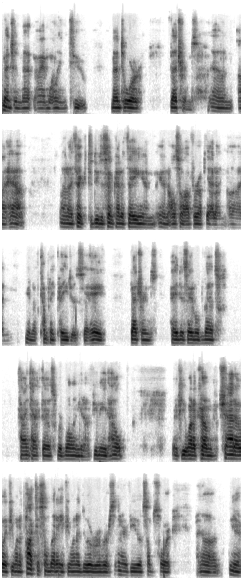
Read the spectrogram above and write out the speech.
mentioned that I am willing to mentor veterans, and I have. And I think to do the same kind of thing, and and also offer up that on on you know company pages, say, hey, veterans, hey, disabled vets, contact us. We're willing, you know, if you need help, if you want to come shadow, if you want to talk to somebody, if you want to do a reverse interview of some sort, uh, you know,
